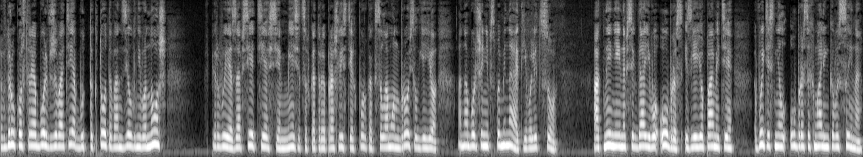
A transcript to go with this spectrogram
Вдруг острая боль в животе, будто кто-то вонзил в него нож — Впервые за все те семь месяцев, которые прошли с тех пор, как Соломон бросил ее, она больше не вспоминает его лицо. Отныне и навсегда его образ из ее памяти вытеснил образ их маленького сына.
